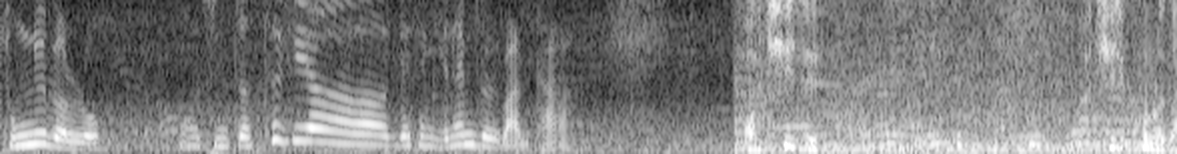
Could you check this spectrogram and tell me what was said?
종류별로. 어, 진짜 특이하게 생긴 햄들 많다. 어 치즈. 아, 치즈 코너다.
